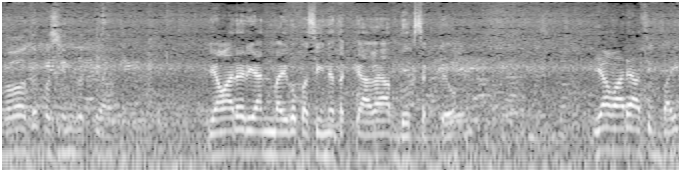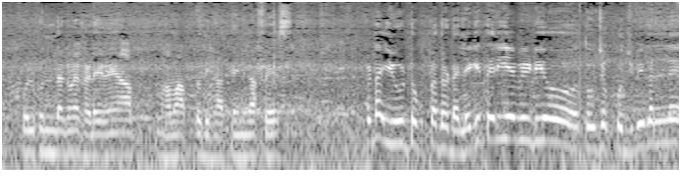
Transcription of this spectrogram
तो पसीने तक के आ ये हमारे रियान भाई को पसीने तक के आ गए आप देख सकते हो। ये हमारे आसिफ भाई फुल कुंदक में खड़े हुए हैं आप हम आपको दिखाते हैं इनका फेस बेटा यूट्यूब पे तो डलेगी तेरी ये वीडियो तू जो कुछ भी कर ले।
